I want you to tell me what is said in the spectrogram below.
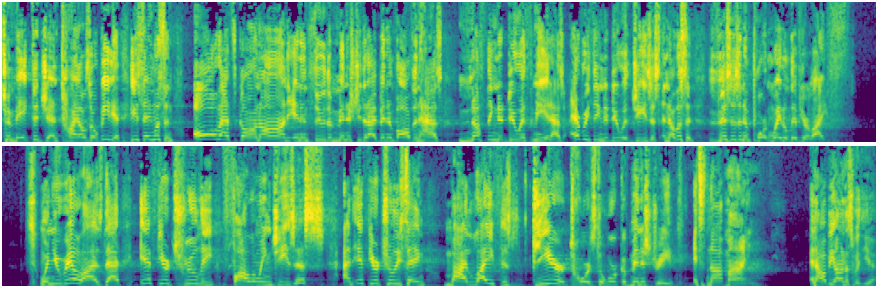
to make the Gentiles obedient. He's saying, listen, all that's gone on in and through the ministry that I've been involved in has nothing to do with me. It has everything to do with Jesus. And now listen, this is an important way to live your life. When you realize that if you're truly following Jesus and if you're truly saying, my life is geared towards the work of ministry, it's not mine. And I'll be honest with you,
